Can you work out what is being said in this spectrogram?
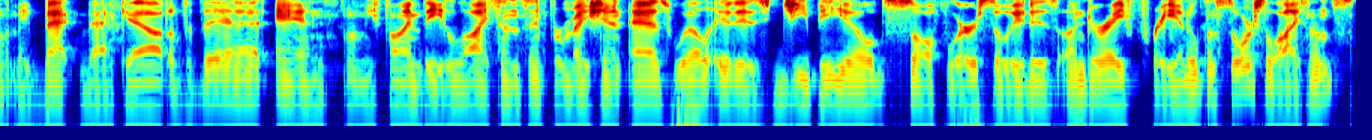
Let me back back out of that and let me find the license information as well. It is GPL software, so it is under a free and open source license.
